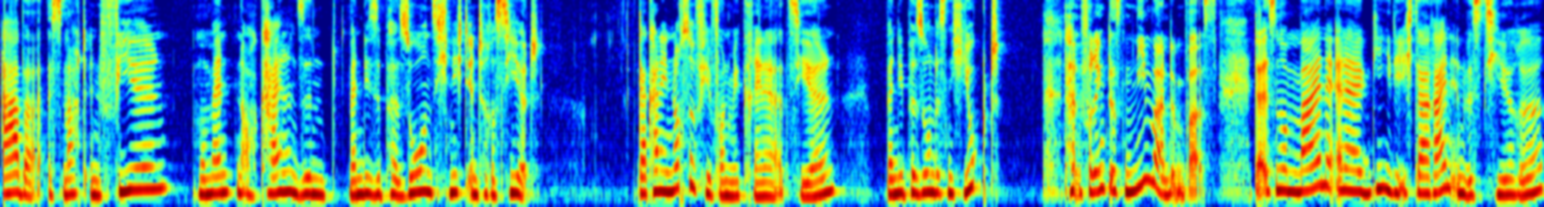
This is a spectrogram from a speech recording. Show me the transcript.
Aber es macht in vielen Momenten auch keinen Sinn, wenn diese Person sich nicht interessiert. Da kann ich noch so viel von Migräne erzählen. Wenn die Person das nicht juckt, dann bringt es niemandem was. Da ist nur meine Energie, die ich da rein investiere,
